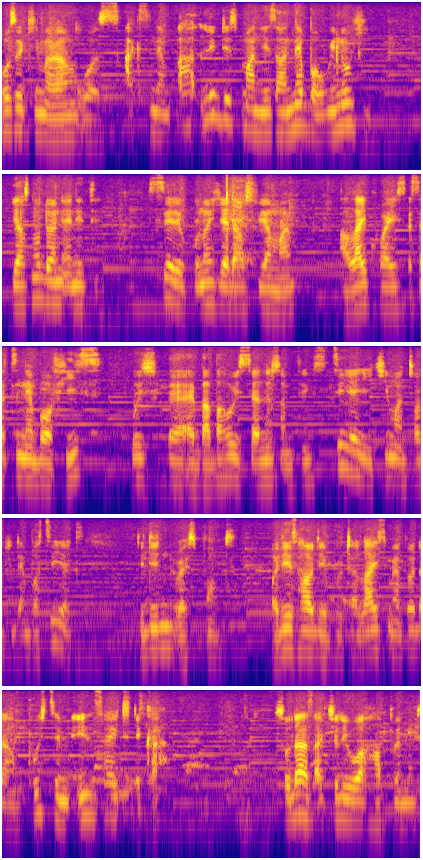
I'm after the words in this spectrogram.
also came around was asking them, ah, leave this man, he's our neighbor, we know him. He has not done anything. Still, they could not hear that suya man. And likewise, a certain neighbor of his, which uh, a Baba who is selling something, still here he came and talked to them, but still yet they didn't respond. But this is how they brutalized my brother and pushed him inside the car. So that's actually what happened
